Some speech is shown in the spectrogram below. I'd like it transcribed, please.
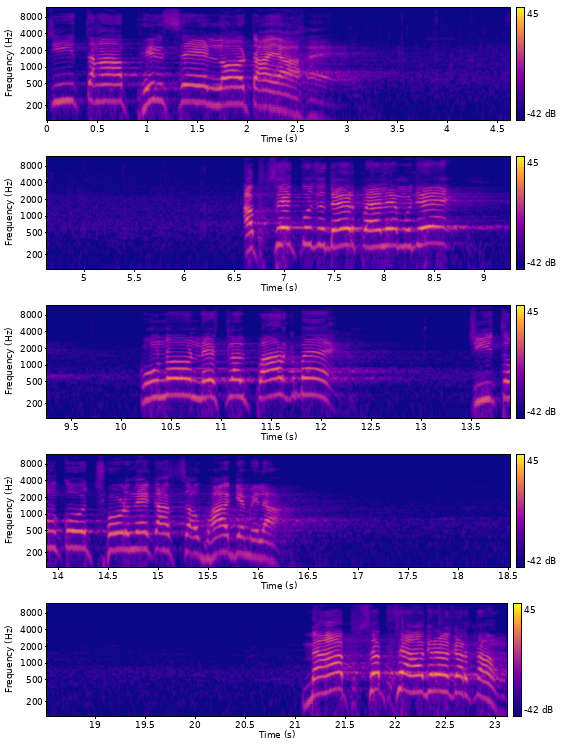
चीता फिर से लौट आया है। अब से कुछ देर पहले मुझे कूनो नेशनल पार्क में चीतों को छोड़ने का सौभाग्य मिला। मैं आप सबसे आग्रह करता हूँ,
